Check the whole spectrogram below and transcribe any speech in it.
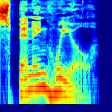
Spinning wheel.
